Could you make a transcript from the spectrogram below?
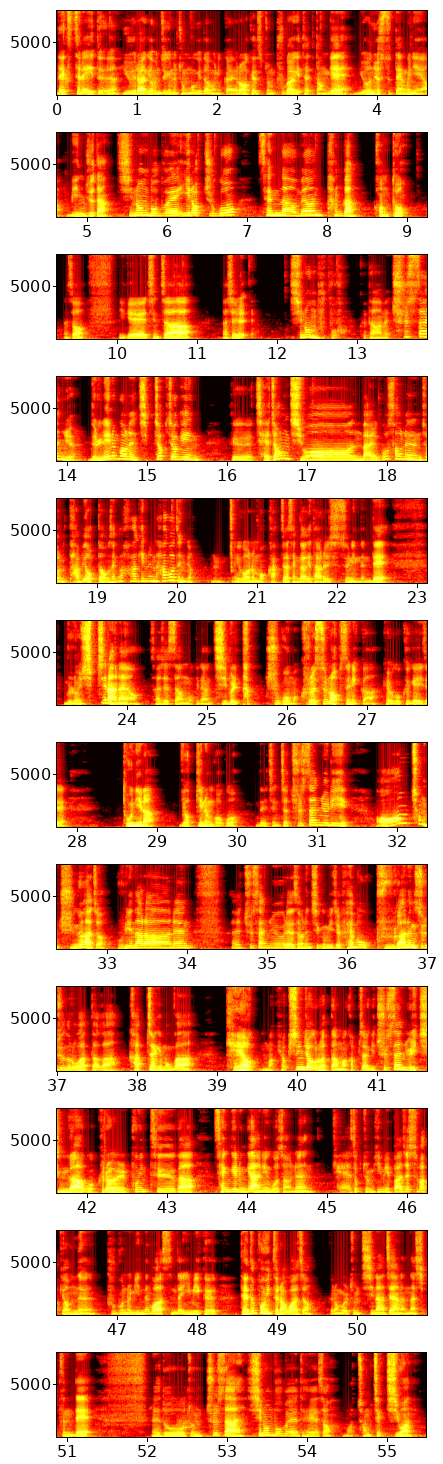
넥스트레이드 유일하게 움직이는 종목이다 보니까 이렇게 해서 좀 부각이 됐던 게 요 뉴스 때문이에요. 민주당 신혼부부에 1억 주고 셋 나오면 탕감 검토. 그래서 이게 진짜 사실 신혼부부 그 다음에 출산율 늘리는 거는 직접적인 그 재정 지원 말고서는 저는 답이 없다고 생각하기는 하거든요. 음, 이거는 뭐 각자 생각이 다르실 수는 있는데 물론 쉽진 않아요. 사실상 뭐 그냥 집을 탁 주고 뭐 그럴 수는 없으니까 결국 그게 이제 돈이랑 엮이는 거고 근데 진짜 출산율이 엄청 중요하죠. 우리나라는 출산율에서는 지금 이제 회복 불가능 수준으로 갔다가 갑자기 뭔가 개혁, 막 혁신적으로 갔다 막 갑자기 출산율이 증가하고 그럴 포인트가 생기는 게 아니고서는 계속 좀 힘이 빠질 수밖에 없는 부분은 있는 것 같습니다. 이미 그 데드 포인트라고 하죠. 그런 걸 좀 지나지 않았나 싶은데 그래도 좀 출산 신혼부부에 대해서 뭐 정책 지원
